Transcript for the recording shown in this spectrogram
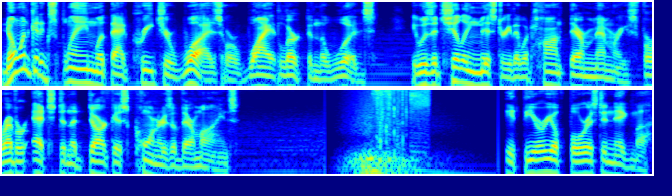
No one could explain what that creature was or why it lurked in the woods. It was a chilling mystery that would haunt their memories, forever etched in the darkest corners of their minds. Ethereal Forest Enigma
